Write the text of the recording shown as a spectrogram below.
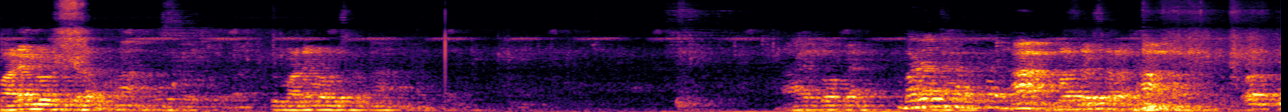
ಮಾಡೇ ನೋಡಿ ಸರ್ ಹಾಂ ಮಾಡೇ ನೋಡಿ ಸರ್ ಹಾಂ ಆಯ್ತು ಓಕೆ ಬರೋದು ಸರ್ ಸರ್ ಹಾಂ ಬಂದ್ರೆ ಸರ್ ಹಾಂ ಒಂದು ತಿಂಗಳ ತಿಂಗಳ ಮೂರು ಸರ್ ಅವ್ರು ಹಾಕಿದ್ದೀವಿ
